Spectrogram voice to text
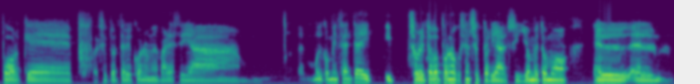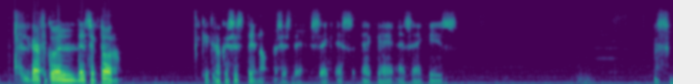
porque el sector telecom me parecía muy convincente y, sobre todo por una cuestión sectorial. Si yo me tomo el, el, gráfico del, del, sector, que creo que es este, no, es este, es, es, es, X, es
